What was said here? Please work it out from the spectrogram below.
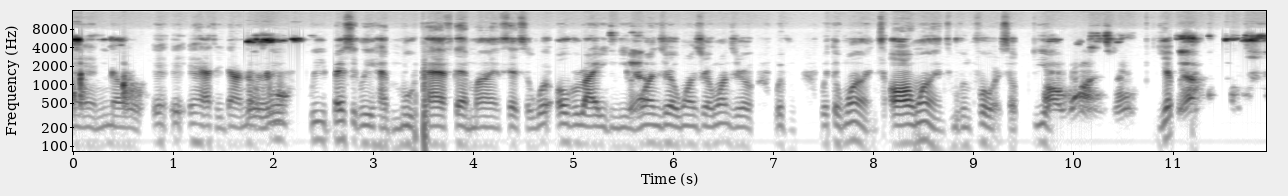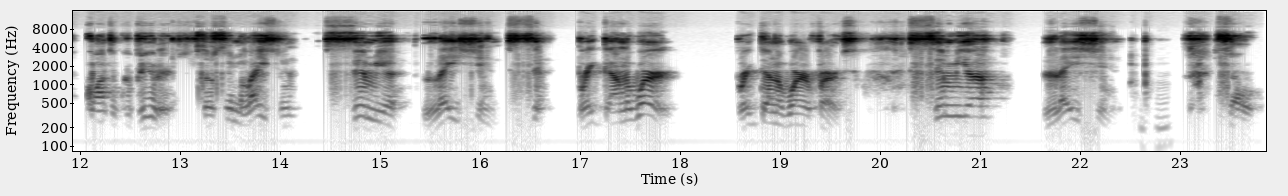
and you know it, it, has me down. No, we, we basically have moved past that mindset. So we're overriding the Yeah. one zero one zero one zero with with the ones, all ones moving forward. So yeah, All ones, man. Yep. Yeah. Quantum computer. So simulation, simulation. Sim- break down the word. Break down the word first. Simulation. Mhm. So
